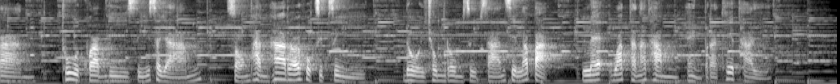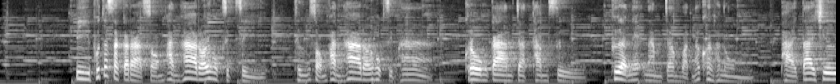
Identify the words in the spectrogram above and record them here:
การ ทูตความดีสีสยาม 2564 โดยชมรมสืบสารศิลปะ และวัฒนธรรมแห่งประเทศไทย ปีพุทธศักราช 2564 ถึง 2565 โครงการจัดทำสื่อ เพื่อแนะนำจังหวัดนครพนม ภายใต้ชื่อ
